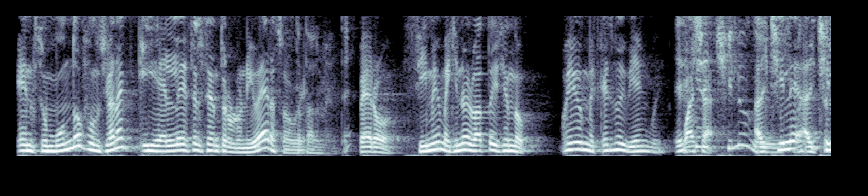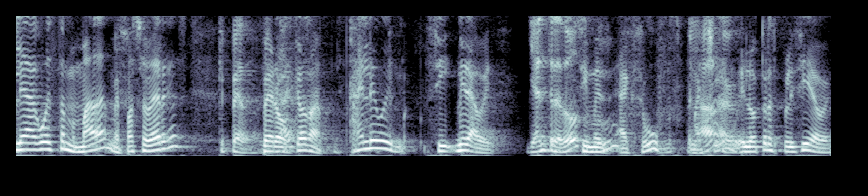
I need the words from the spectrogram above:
en su mundo funciona y él es el centro del universo, güey. Totalmente. Pero sí me imagino el vato diciendo, oye, me caes muy bien, güey. Guacha, eres chilo, güey. al chile, al chile hago esta mamada, me paso vergas. ¿Qué pedo? ¿Le Pero? ¿qué onda? Cáele, güey. Sí, mira, güey. Ya entre dos. Si me. uf, uf, pelada. El otro es policía, güey.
